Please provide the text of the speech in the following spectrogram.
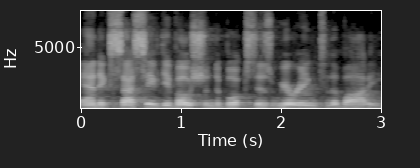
and excessive devotion to books is wearying to the body.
